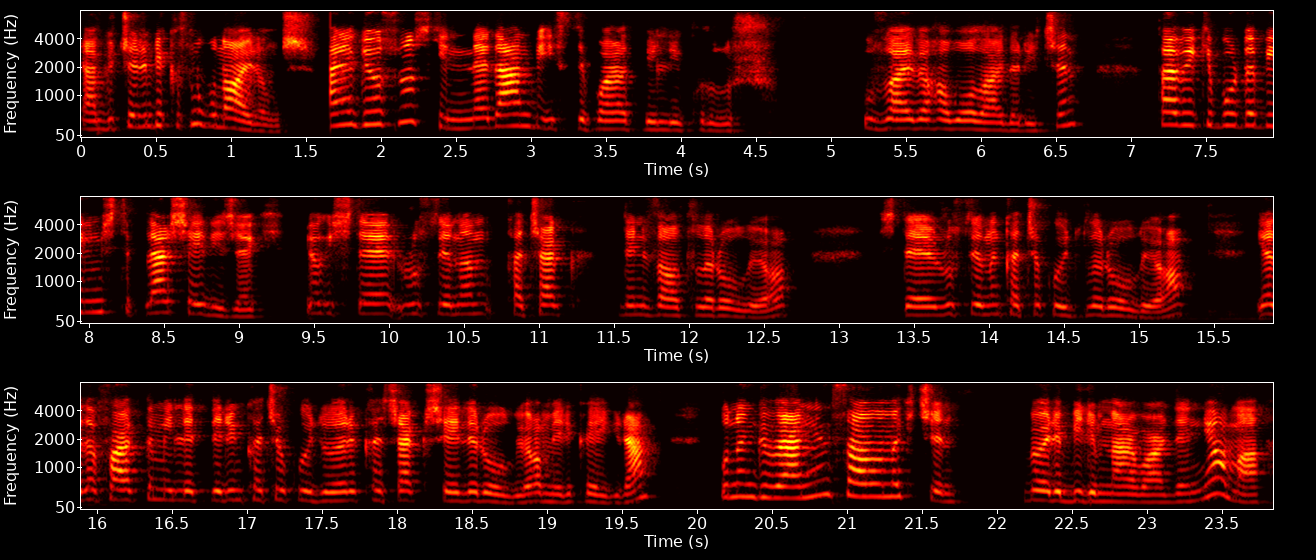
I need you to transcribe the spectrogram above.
Yani bütçenin bir kısmı buna ayrılmış. Hani diyorsunuz ki neden bir istihbarat birliği kurulur? Uzay ve hava olayları için. Tabii ki burada bilmiş tipler şey diyecek. Yok işte Rusya'nın kaçak denizaltıları oluyor. İşte Rusya'nın kaçak uyduları oluyor. Ya da farklı milletlerin kaçak uyduları, kaçak şeyleri oluyor Amerika'ya giren. Bunun güvenliğini sağlamak için böyle birimler var deniliyor ama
